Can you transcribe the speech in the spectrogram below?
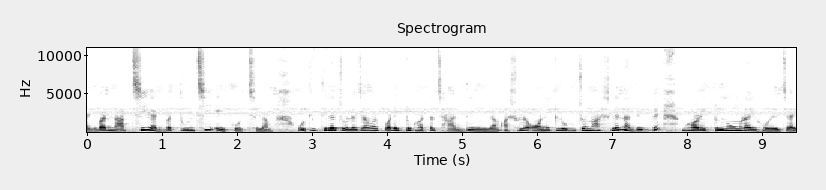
একবার নাচছি, একবার তুলছি, এই করছিলাম। অতিথিরা চলে যাওয়ার পরে একটু ঘরটা ঝাড় দিয়ে নিলাম। আসলে অনেক লোকজন আসলে না দেখবে ঘর একটু নোংরাই হয়ে যায়।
